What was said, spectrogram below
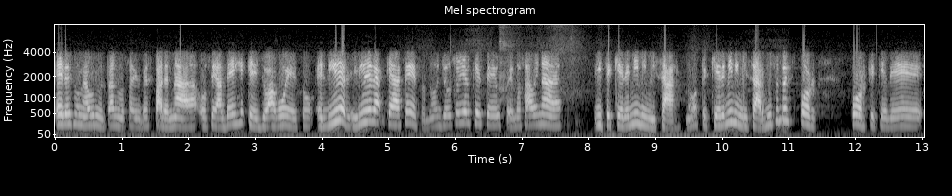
eres una bruta, no sirves para nada, o sea, deje que yo hago eso. El líder, el líder que hace eso, ¿no? Yo soy el que sé, usted no sabe nada. y te quiere minimizar, ¿no? Te quiere minimizar, muchas veces por porque tiene,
